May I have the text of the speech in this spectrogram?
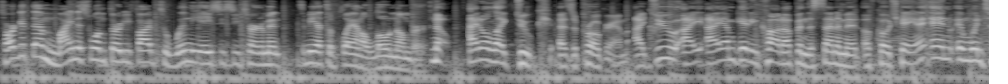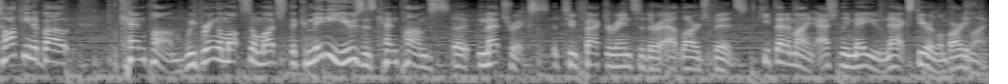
target them minus 135 to win the ACC tournament. To me, that's a play on a low number. No, I don't like Duke as a program. I do. I, I am getting caught up in the sentiment of Coach K. And, and, when talking about KenPom, we bring him up so much. The committee uses KenPom's uh, metrics to factor into their at-large bids. Keep that in mind. Ashley Mayu next here, Lombardi Line.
